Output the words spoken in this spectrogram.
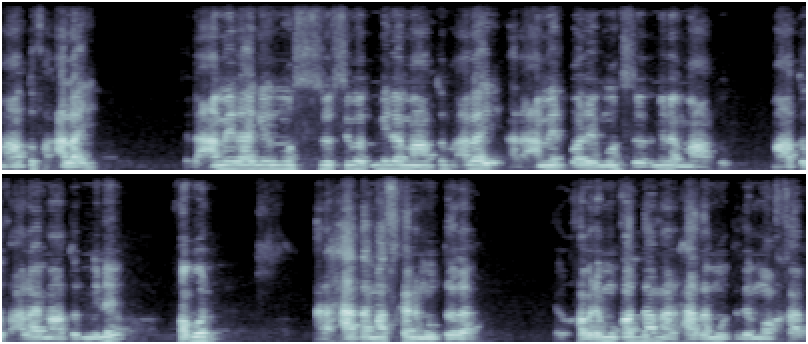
মাতুফ আলাই। তাহলে আমের আগে মৌসুফ সিবত মিলে মাতুফ আলাই, আর আমের পরে মৌসুফ সিবত মিলে মাতুফ। মাতুফ আলাই, মাতুফ মিলে খবর। আর হাতা মাঝখানে মুক্তদা খবরের মুকদ্দাম আর হাতা মুক্তদা মুআখার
